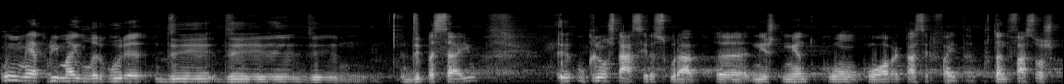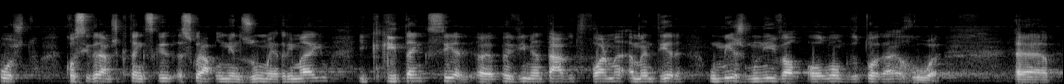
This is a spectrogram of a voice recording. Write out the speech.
um metro e meio de largura de, de, de, de passeio, eh, o que não está a ser assegurado uh, neste momento com, com, a obra que está a ser feita. Portanto, face ao exposto, consideramos que tem que se assegurar pelo menos um metro e meio e que, que tem que ser uh, pavimentado de forma a manter o mesmo nível ao longo de toda a rua. Uh,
